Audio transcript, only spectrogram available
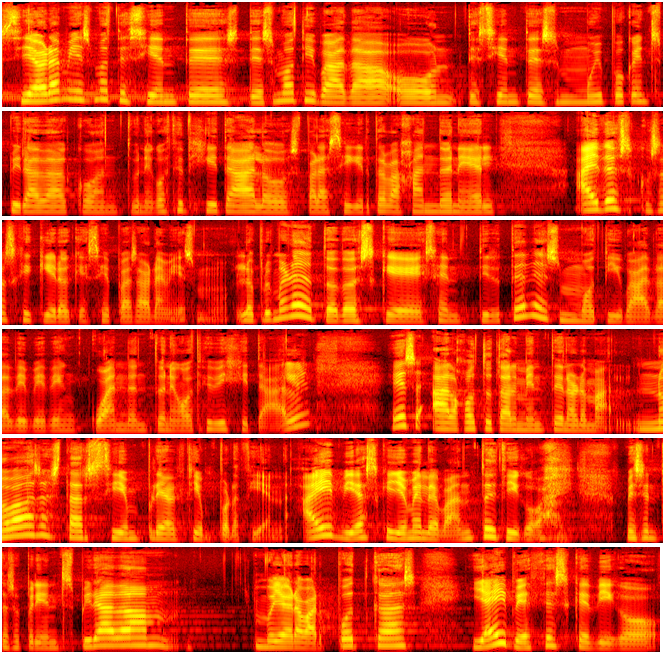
Si ahora mismo te sientes desmotivada o te sientes muy poco inspirada con tu negocio digital o para seguir trabajando en él, hay dos cosas que quiero que sepas ahora mismo. Lo primero de todo es que sentirte desmotivada de vez en cuando en tu negocio digital es algo totalmente normal. No vas a estar siempre al 100%. Hay días que yo me levanto y digo, ay, me siento súper inspirada, voy a grabar podcast y hay veces que digo,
